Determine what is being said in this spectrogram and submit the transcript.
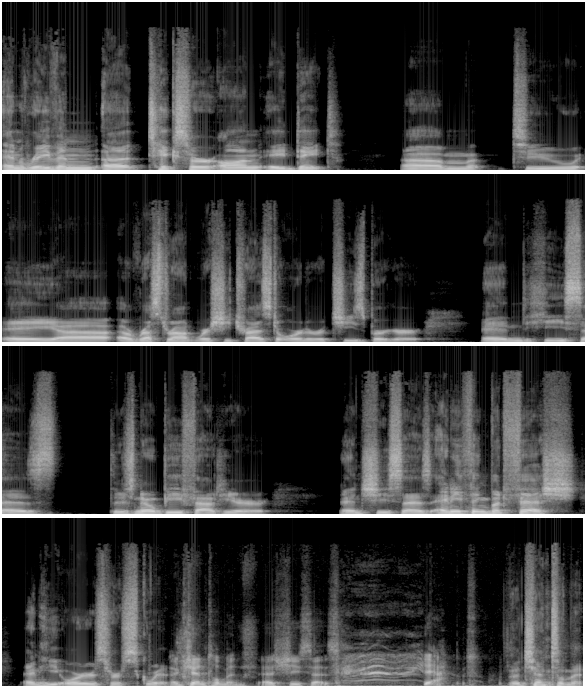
and Raven uh, takes her on a date um, to a uh, a restaurant where she tries to order a cheeseburger, and he says, "There's no beef out here," and she says, "Anything but fish," and he orders her squid. A gentleman, as she says. yeah. A gentleman,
